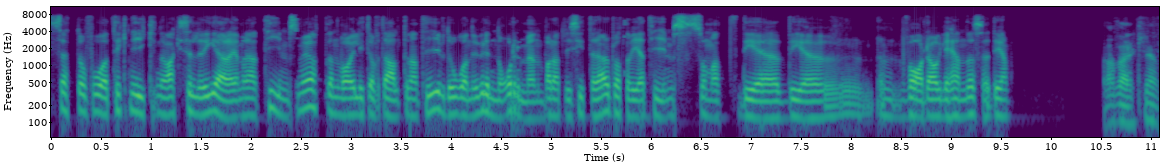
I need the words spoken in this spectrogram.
sätt att få tekniken att accelerera. Jag menar Teamsmöten var ju lite av ett alternativ då, nu är det normen. Bara att vi sitter här och pratar via Teams som att det, det är en vardaglig händelse. Det, ja, verkligen.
